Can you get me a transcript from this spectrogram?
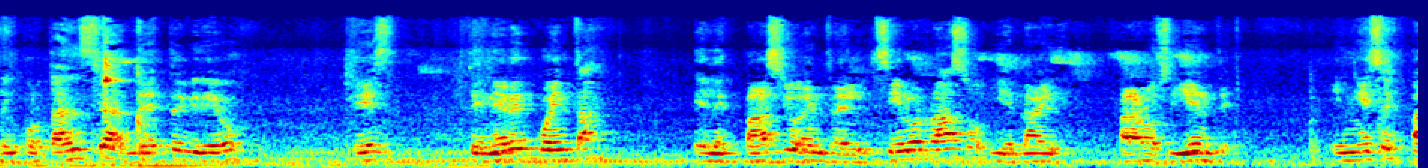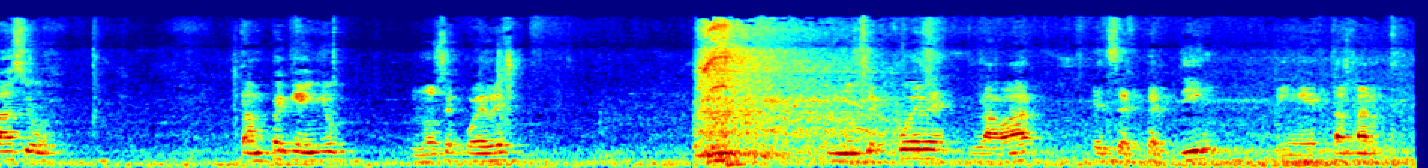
La importancia de este video es tener en cuenta el espacio entre el cielo raso y el aire. Para lo siguiente en ese espacio tan pequeño no se puede no se puede lavar el serpentín en esta parte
